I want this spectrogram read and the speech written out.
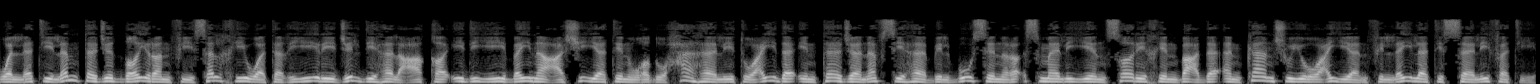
والتي لم تجد ضيرا في سلخ وتغيير جلدها العقائدي بين عشية وضحاها لتعيد إنتاج نفسها بالبوس رأسمالي صارخ بعد أن كان شيوعيا في الليلة السالفة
